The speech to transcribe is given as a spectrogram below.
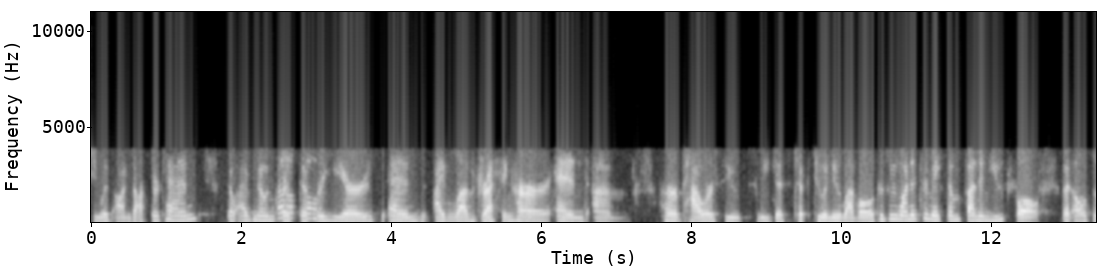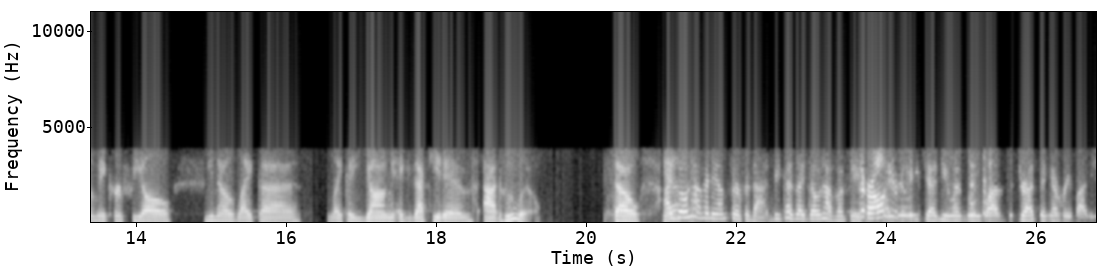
she was on Dr. Ken so I've known Krista oh. for years and I love dressing her and um her power suits we just took to a new level because we wanted to make them fun and youthful but also make her feel, you know, like a like a young executive at Hulu. So yeah. I don't have an answer for that because I don't have a favorite. They're all I really genuinely loved dressing everybody.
